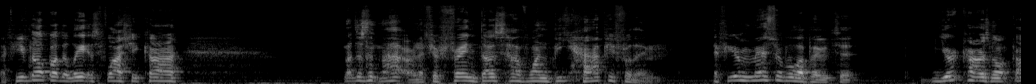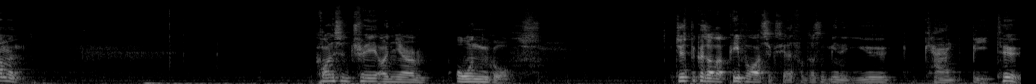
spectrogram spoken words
If you've not got the latest flashy car, that doesn't matter. And if your friend does have one, be happy for them. If you're miserable about it, your car's not coming. Concentrate on your own goals just because other people are successful doesn't mean that you can't be too.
